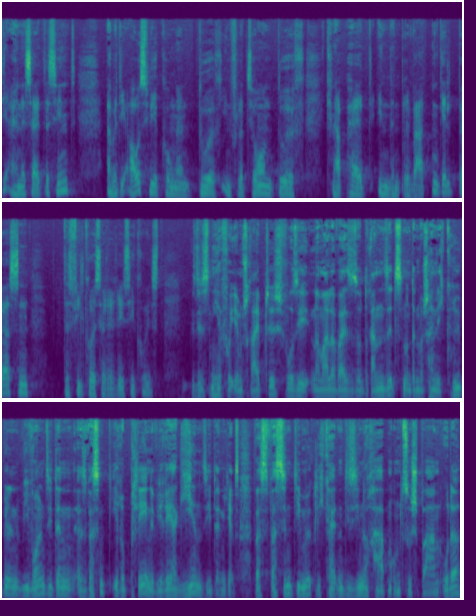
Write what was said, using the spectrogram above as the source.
die eine Seite sind, aber die Auswirkungen durch Inflation, durch Knappheit in den privaten Geldbörsen das viel größere Risiko ist. Sie sitzen hier vor Ihrem Schreibtisch, wo Sie normalerweise so dran sitzen und dann wahrscheinlich grübeln. Wie wollen Sie denn, also was sind Ihre Pläne? Wie reagieren Sie denn jetzt? Was, was sind die Möglichkeiten, die Sie noch haben, um zu sparen? Oder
